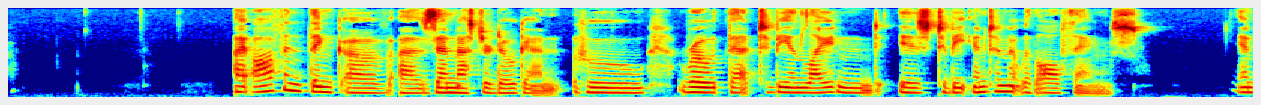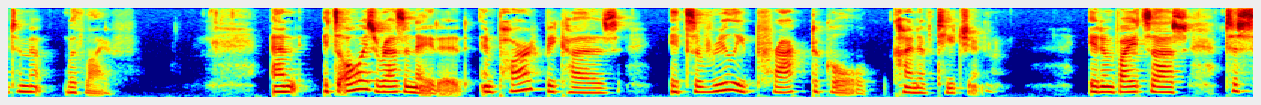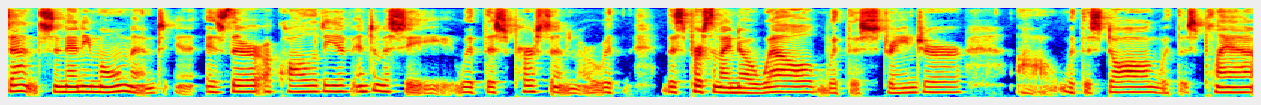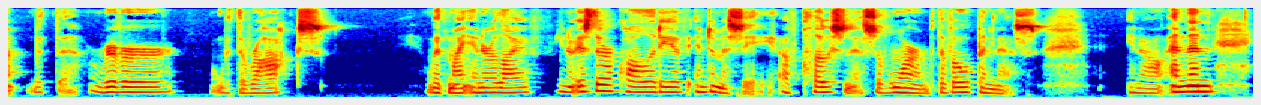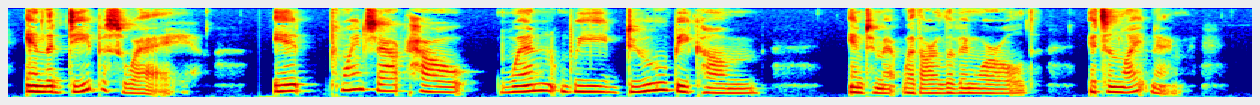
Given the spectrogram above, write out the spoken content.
I often think of uh, Zen Master Dogen, who wrote that to be enlightened is to be intimate with all things, intimate with life. And it's always resonated in part because it's a really practical kind of teaching. It invites us to sense in any moment is there a quality of intimacy with this person or with this person I know well, with this stranger, uh, with this dog, with this plant, with the river, with the rocks, with my inner life? You know, is there a quality of intimacy, of closeness, of warmth, of openness? You know, and then in the deepest way, it points out how when we do become intimate with our living world, it's enlightening.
